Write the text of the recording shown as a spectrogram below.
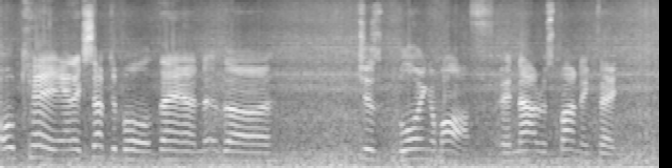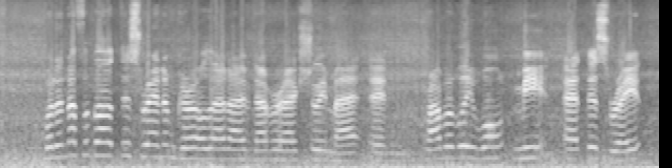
okay and acceptable than the just blowing them off and not responding thing. But enough about this random girl that I've never actually met and probably won't meet at this rate.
